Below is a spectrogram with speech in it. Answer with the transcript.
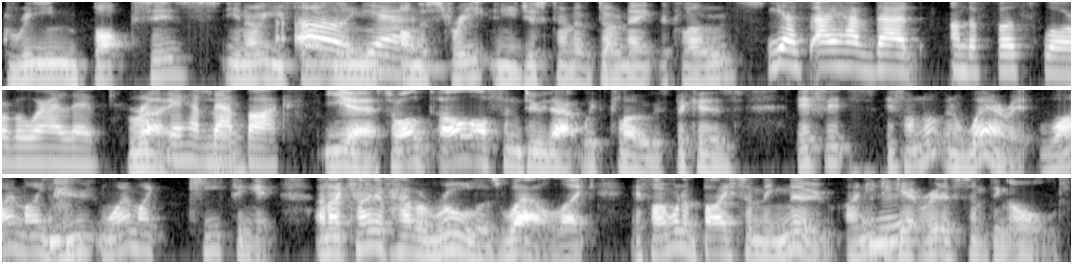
green boxes. You know, you find Oh, them yeah. on the street and you just kind of donate the clothes. yes, I have that on the first floor of where I live. Right. They have so- that box. Yeah, so I'll I'll often do that with clothes because if it's if I'm not going to wear it, why am I why am I keeping it? And I kind of have a rule as well. Like if I want to buy something new, I need to mm-hmm. get rid of something old.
